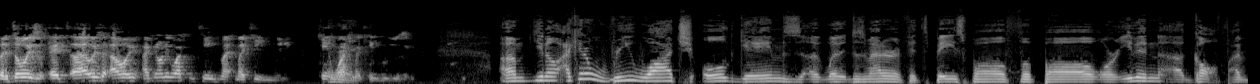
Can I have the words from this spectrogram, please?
but it's always it's I always I, always, I can only watch the teams my, my team winning. Can't watch my team losing. Um, you know, I can rewatch old games. Uh, whether it doesn't matter if it's baseball, football, or even uh, golf. I've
